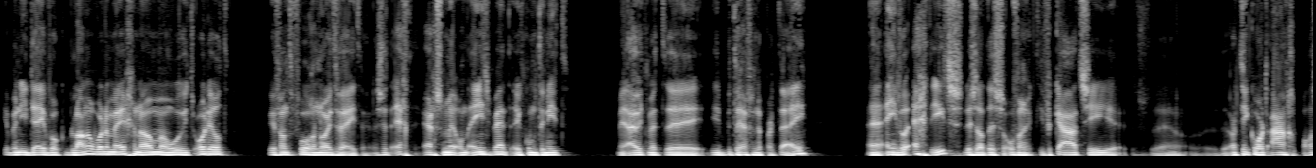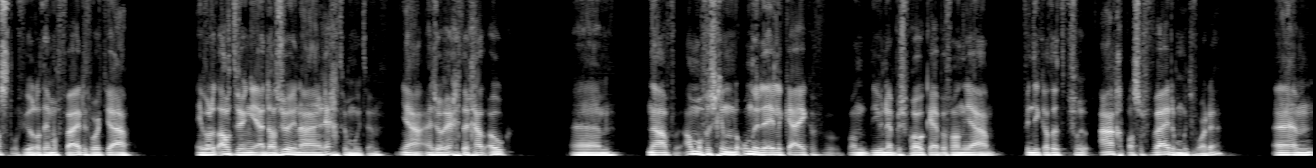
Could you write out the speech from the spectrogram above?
heb een idee welke belangen worden meegenomen. Maar hoe je het oordeelt, kun je van tevoren nooit weten. Als je het echt ergens mee oneens bent en je komt er niet mee uit met eh, die betreffende partij. eh, en je wil echt iets, dus dat is of een rectificatie, dus, eh, het artikel wordt aangepast, of je wil dat helemaal verwijderd wordt, ja. En je wil het afdwingen, ja, dan zul je naar een rechter moeten. Ja, en zo'n rechter gaat ook ehm, naar allemaal verschillende onderdelen kijken van, die we net besproken hebben. Van ja, vind ik dat het ver- aangepast of verwijderd moet worden. Ehm,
